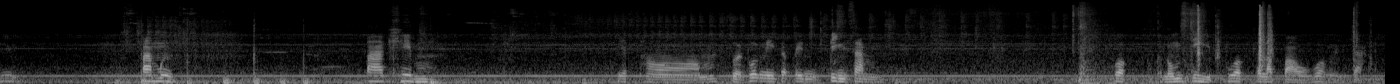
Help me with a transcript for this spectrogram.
นี่ปลาหมึก ปลาเค็มเห็ดหอม ส่วนพวกนี้ก็เป็นติ่งซำพวกขนมจีบ พวกตะลาเป่าพวกนั้นจ้ะตู้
